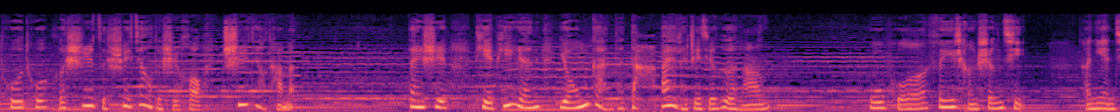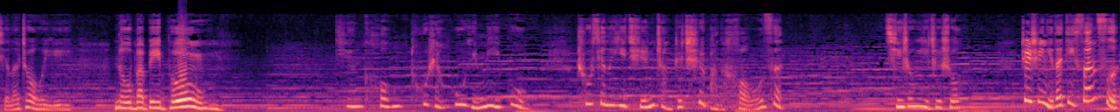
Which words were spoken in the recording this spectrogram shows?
托托和狮子睡觉的时候吃掉他们。但是铁皮人勇敢地打败了这些饿狼。巫婆非常生气，她念起了咒语：“Nobody boom。”天空突然乌云密布，出现了一群长着翅膀的猴子。其中一只说：“这是你的第三次，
